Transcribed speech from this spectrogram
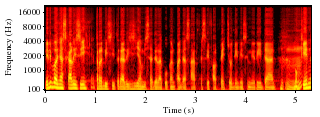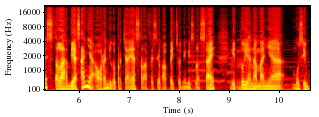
Jadi banyak sekali sih tradisi-tradisi yang bisa dilakukan pada saat festival Pecon ini sendiri dan hmm. mungkin setelah biasanya orang juga percaya setelah festival Pecon ini selesai hmm. itu yang namanya musim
